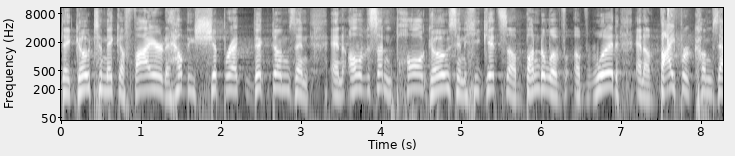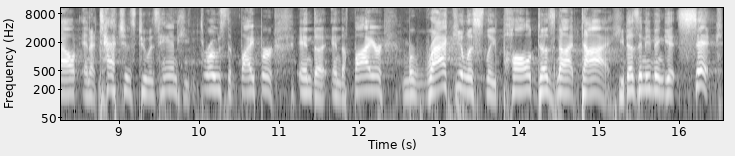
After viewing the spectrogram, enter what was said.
they go to make a fire to help these shipwrecked victims. And, and all of a sudden, Paul goes and he gets a bundle of, of wood, and a viper comes out and attaches to his hand. He throws the viper in the, in the fire. Miraculously, Paul does not die, he doesn't even get sick.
